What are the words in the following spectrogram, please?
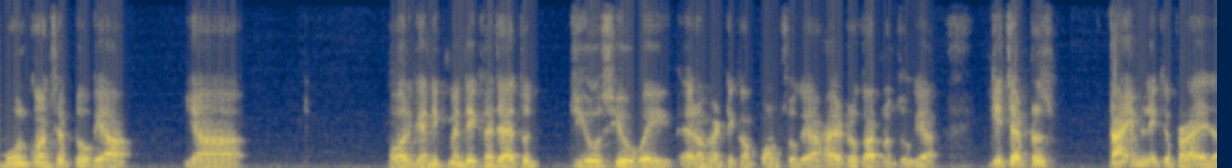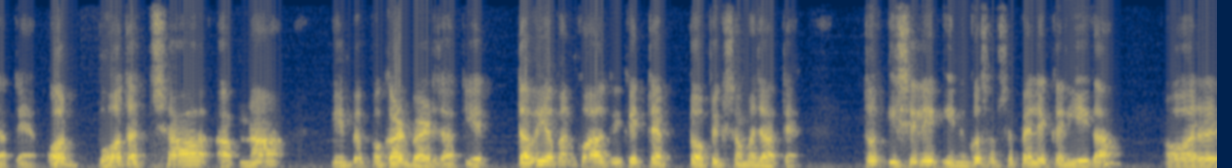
मोल कॉन्सेप्ट हो गया या ऑर्गेनिक में देखा जाए तो जीओसी हो गई एरोमेटिक कंपाउंड्स हो गया हाइड्रोकार्बन हो गया, ये चैप्टर्स टाइम लेके पढ़ाए जाते हैं और बहुत अच्छा अपना इन पे पकड़ बैठ जाती है। तभी अपन को आगे के टॉपिक समझ आते हैं। तो इसलिए इनको सबसे पहले करिएगा और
